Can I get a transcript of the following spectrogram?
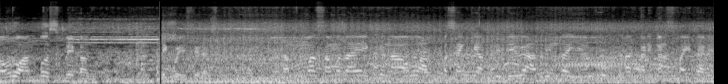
ಅವರು ಅನುಭವಿಸಬೇಕಾಗುತ್ತೆ. ನಮ್ಮ ಸಮುದಾಯಕ್ಕೆ ನಾವು ಅಲ್ಪಸಂಖ್ಯಾತರಿದ್ದೇವೆ. ಅದರಿಂದ ಎಲ್ಲರೂ ಕೂಡ ಕಡೆಗಣಿಸ್ತಾ ಇದ್ದಾರೆ.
